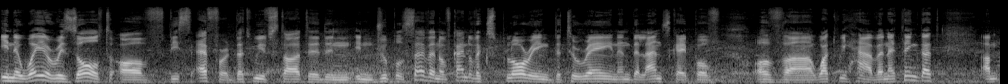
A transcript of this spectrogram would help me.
in a way, a result of this effort that we've started in, in Drupal 7 of kind of exploring the terrain and the landscape of, of uh, what we have. And I think that um,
